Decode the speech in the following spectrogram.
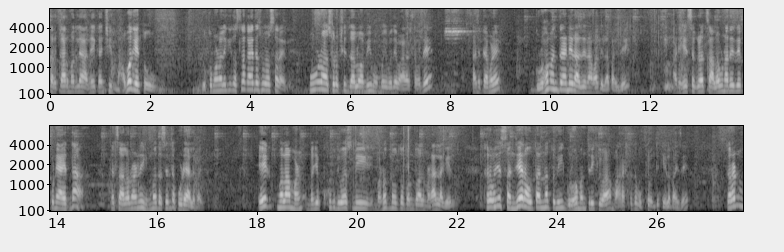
सरकारमधल्या अनेकांची नावं घेतो. लोक म्हणाले की कसला कायदा सुव्यवस्था राहिले? पूर्ण असुरक्षित झालो आम्ही मुंबईमध्ये महाराष्ट्रामध्ये. आणि त्यामुळे गृहमंत्र्यांनी राजीनामा दिला पाहिजे. आणि हे सगळं चालवणारे जे कोणी आहेत ना त्या चालवणाऱ्यांनी हिंमत असेल तर पुढे आलं पाहिजे. एक मला म्हण म्हणजे खूप दिवस मी म्हणत नव्हतो परंतु आज म्हणायला लागेल. खरं म्हणजे संजय राऊतांना तुम्ही गृहमंत्री किंवा महाराष्ट्राचं मुख्यमंत्री केलं पाहिजे. कारण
